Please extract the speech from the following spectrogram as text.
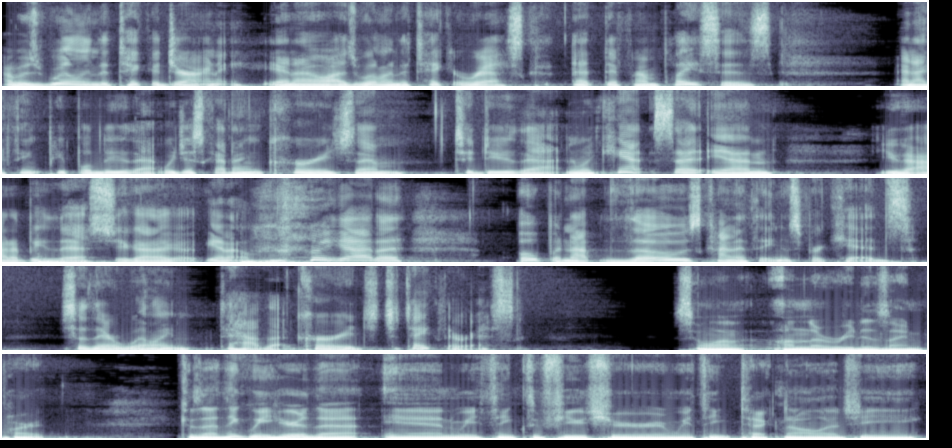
I was willing to take a journey. You know, I was willing to take a risk at different places, and I think people do that. We just got to encourage them to do that, and we can't set in. You got to be this. You got to, you know, we got to open up those kind of things for kids so they're willing to have that courage to take the risk. So on on the redesign part, because I think we hear that and we think the future and we think technology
